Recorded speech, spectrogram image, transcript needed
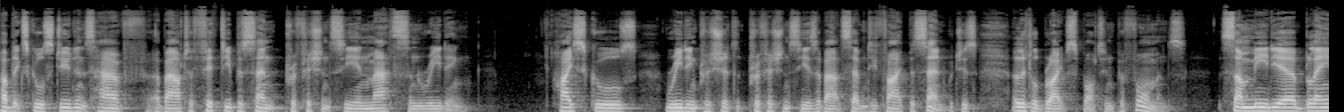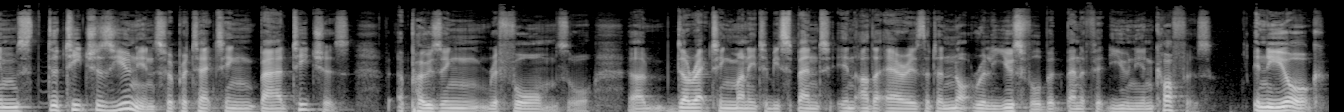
Public school students have about a 50% proficiency in maths and reading. High schools' reading proficiency is about 75%, which is a little bright spot in performance. Some media blames the teachers' unions for protecting bad teachers, opposing reforms, or uh, directing money to be spent in other areas that are not really useful but benefit union coffers. In New York,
